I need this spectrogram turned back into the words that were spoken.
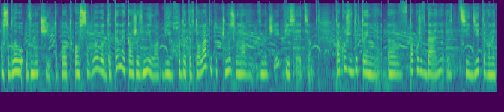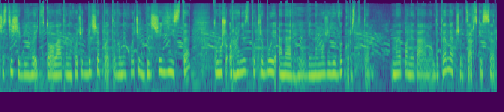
особливо вночі. Тобто, от особливо дитина, яка вже вміла біг ходити в туалет, і тут чомусь вона вночі пісяється. Також в дитині, е, також в день ці діти вони частіше бігають в туалет, вони хочуть більше пити, вони хочуть більше їсти, тому що організм потребує енергії, він не може її використати. Ми пам'ятаємо дитину як швейцарський сир.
